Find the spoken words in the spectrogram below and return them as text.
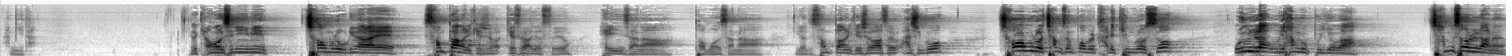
합니다. 경호 스님이 처음으로 우리나라에 선방을 개설하셨어요. 해인사나 범어사나 이런 선방을 개설하시고 처음으로 참선법을 가리킴으로써 오늘날 우리 한국 불교가 참선을 하는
